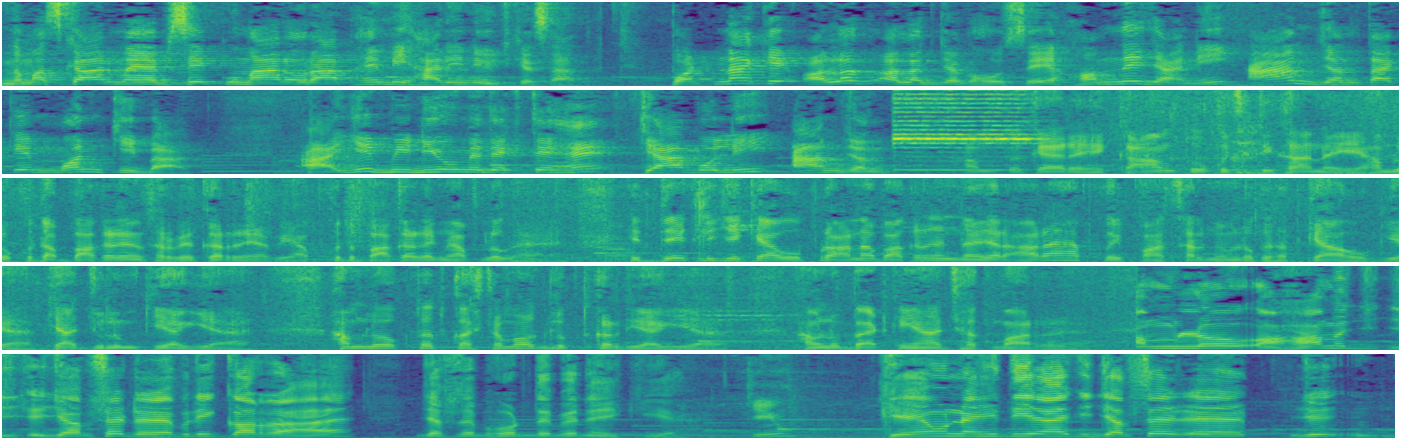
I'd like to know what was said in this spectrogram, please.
नमस्कार मैं अभिषेक कुमार और आप हैं बिहारी न्यूज़ के साथ। पटना के अलग अलग जगहों से हमने जानी आम जनता के मन की बात। आइए वीडियो में देखते हैं क्या बोली आम जनता। हम तो कह रहे हैं काम तो कुछ दिखा नहीं है। हम लोग खुद अब बाकरगंज में सर्वे कर रहे हैं अभी। आप खुद बाकरगंज में आप लोग हैं। ये देख लीजिए क्या वो पुराना बाकरगंज नज़र आ रहा है आपको? पाँच साल में हम लोग के साथ क्या हो गया है? क्या जुल्म किया गया है? हम लोग तो कस्टमर लुप्त कर दिया गया है। हम लोग बैठ के यहाँ झक मार रहे हैं। हम लोग हम जब से डिलीवरी कर रहा है जब से वोट देवे नहीं किया। है क्यों? क्यों नहीं दिया है कि जब से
